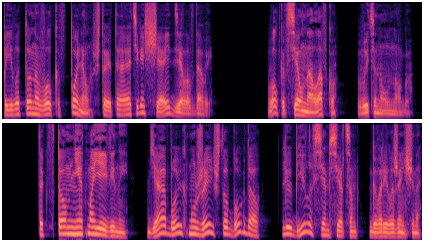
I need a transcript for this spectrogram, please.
По его тону Волков понял, что это отягощает дело вдовы. Волков сел на лавку, вытянул ногу. «Так в том нет моей вины. Я обоих мужей, что Бог дал, любила всем сердцем», — говорила женщина.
